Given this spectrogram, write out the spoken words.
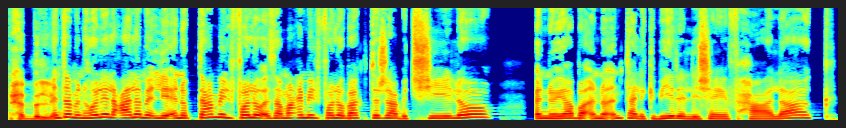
بحب اللي أنت من هول العالم اللي إنه بتعمل follow إذا ما عمل follow back بترجع بتشيله؟ إنه يابا إنه أنت الكبير اللي شايف حالك؟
